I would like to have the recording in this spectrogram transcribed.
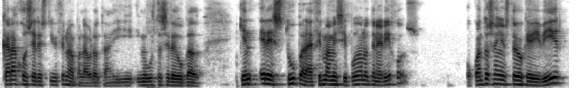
carajos eres tú? Yo decir una palabrota y, y, me gusta ser educado. ¿Quién eres tú para decirme a mí si puedo no tener hijos? ¿O cuántos años tengo que vivir?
